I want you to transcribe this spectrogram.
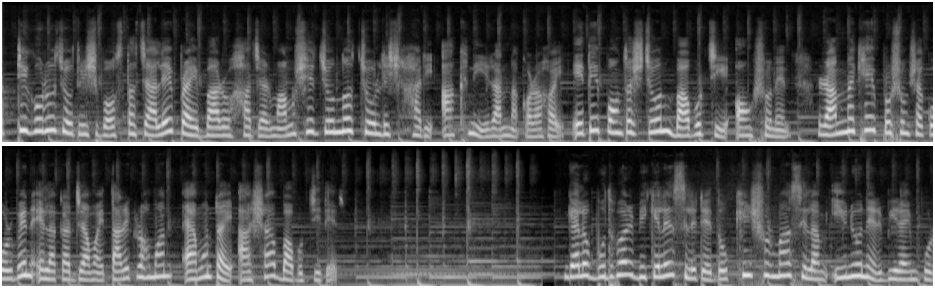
আটটি গরু চৌত্রিশ বস্তা চালে প্রায় বারো হাজার মানুষের জন্য চল্লিশ হাঁড়ি আখনি রান্না করা হয়। এতে পঞ্চাশ জন বাবুর্চি অংশ নেন। রান্না খেয়ে প্রশংসা করবেন এলাকার জামাই তারেক রহমান, এমনটাই আশা বাবুর্চিদের। গেল বুধবার বিকেলে সিলেটে দক্ষিণ সুরমা সিলাম ইউনিয়নের বিরাইমপুর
